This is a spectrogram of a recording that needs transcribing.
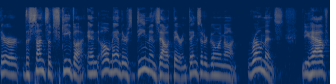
there are the sons of Sceva, and oh man, there's demons out there and things that are going on. Romans, you have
